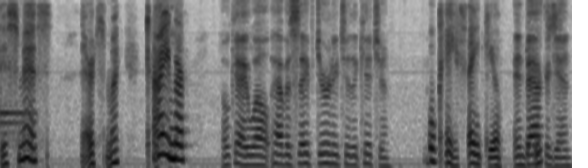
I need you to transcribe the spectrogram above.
Dismiss. There's my timer. Okay, well, have a safe journey to the kitchen Okay, thank you. and back Oops. again.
